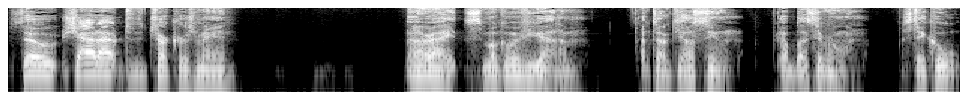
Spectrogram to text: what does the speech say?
So shout out to the truckers, man. All right. Smoke them if you got them. I'll talk to y'all soon. God bless everyone. Stay cool.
